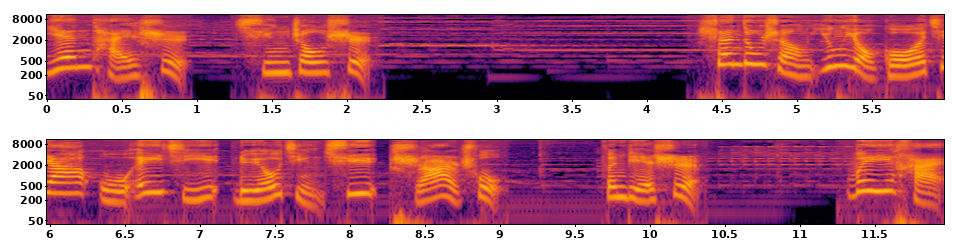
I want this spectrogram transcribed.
烟台市。青州市，山东省拥有国家五 A 级旅游景区十二处，分别是威海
